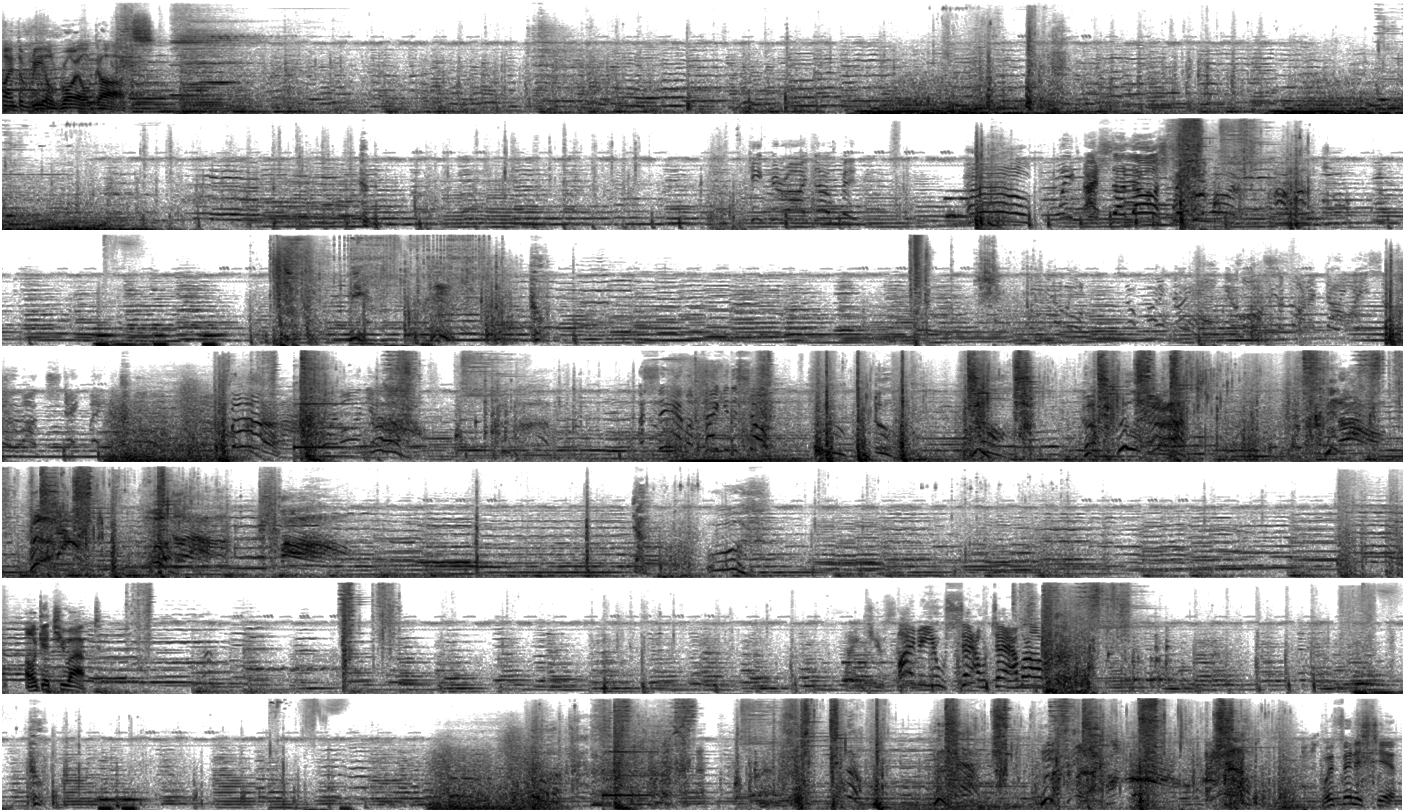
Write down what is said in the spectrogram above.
Find the real royal guards. Keep your eyes open! Help! That's the last bit! I'll get you out. Thank you. Maybe you'll settle down when I'm... finished here.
